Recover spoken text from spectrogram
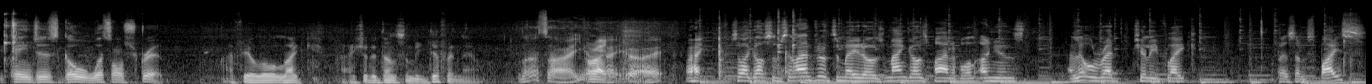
You can't just go with what's on script. I feel a little like I should have done something different now. No, that's all right. You're all right. right. You're all right. All right. So I got some cilantro, tomatoes, mangoes, pineapple, onions, a little red chili flake, for some spice.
